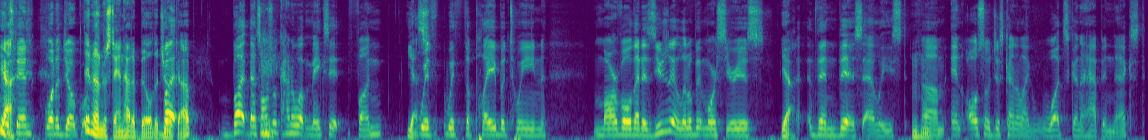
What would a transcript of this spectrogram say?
Yeah. understand what a joke was They didn't understand how to build a joke But- up. but that's also kind of what makes it fun Yes. with with the play between Marvel that is usually a little bit more serious yeah. than this at least Mhm. um and also just kind of like what's going to happen next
